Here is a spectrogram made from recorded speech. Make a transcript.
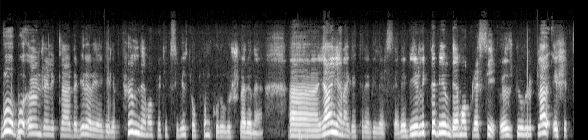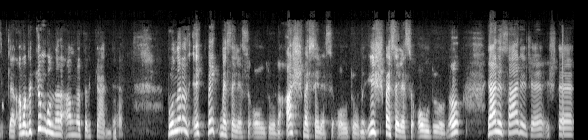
Bu, bu önceliklerde bir araya gelip tüm demokratik sivil toplum kuruluşlarını e, yan yana getirebilirse ve birlikte bir demokrasi, özgürlükler, eşitlikler ama bütün bunları anlatırken de bunların ekmek meselesi olduğunu, aş meselesi olduğunu, iş meselesi olduğunu yani sadece işte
